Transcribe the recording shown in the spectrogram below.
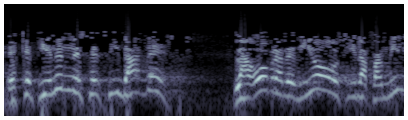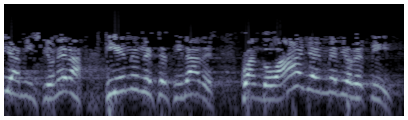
Es que tienen necesidades. La obra de Dios y la familia misionera tienen necesidades. Cuando haya en medio de ti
